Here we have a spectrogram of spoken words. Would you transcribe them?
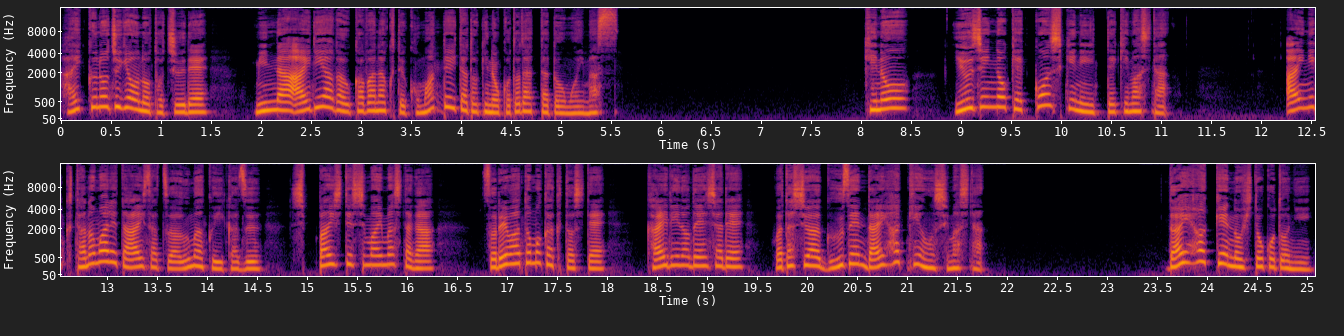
俳句の授業の途中でみんなアイディアが浮かばなくて困っていた時のことだったと思います。昨日、友人の結婚式に行ってきました。あいにく頼まれた挨拶はうまくいかず失敗してしまいましたが、それはともかくとして、帰りの電車で私は偶然大発見をしました。大発見の一言に、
